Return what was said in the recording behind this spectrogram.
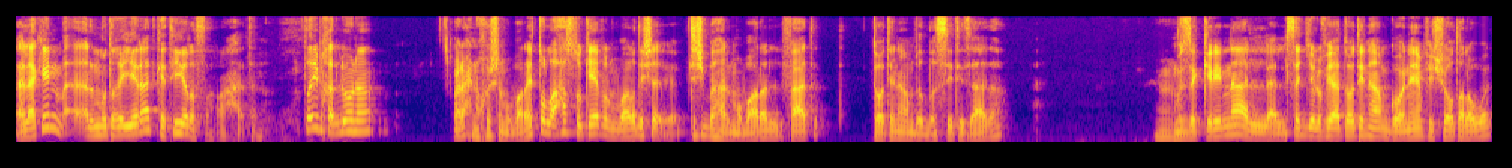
لكن المتغيرات كثيرة صراحة. طيب خلونا راح نخش المباراة. أنتوا لاحظتوا كيف المباراة دي ش- بتشبه المباراة اللي فاتت؟ توتنهام ضد السيتي زادها متذكرينها اللي سجلوا فيها توتنهام جونين في الشوط الأول؟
